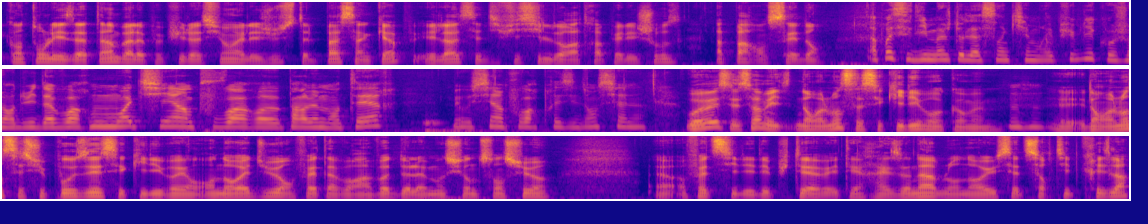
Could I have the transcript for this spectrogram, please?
quand on les atteint, bah, la population, elle est juste, elle passe un cap. Et là, c'est difficile de rattraper les choses, à part en cédant. Après, c'est l'image de la Ve République aujourd'hui, d'avoir moitié un pouvoir euh, parlementaire, mais aussi un pouvoir présidentiel. Oui, c'est ça, mais normalement, ça s'équilibre quand même. Mhm. Et normalement, c'est supposé s'équilibrer. On aurait dû, en fait, avoir un vote de la motion de censure. Euh, en fait, si les députés avaient été raisonnables, on aurait eu cette sortie de crise-là.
